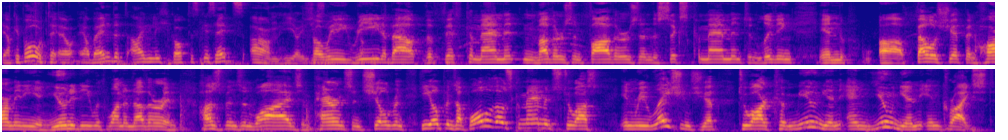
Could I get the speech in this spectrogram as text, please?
der Gebote. Er, er wendet eigentlich Gottes Gesetz an hier in So we read Kapitel. about the fifth commandment and mothers and fathers, and the sixth commandment and living in uh, fellowship and harmony and unity with one another, and husbands and wives, and parents and children. He opens up all of those commandments to us in relationship to our communion and union in Christ.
